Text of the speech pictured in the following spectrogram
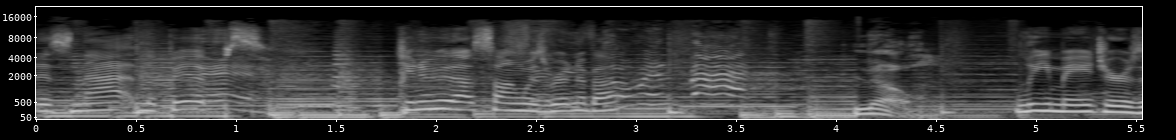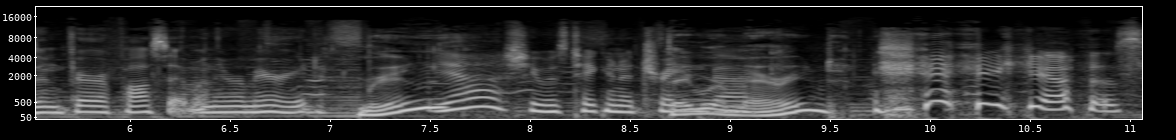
Back, little Gladys and the Pips. Do you know who that song was written about? No. Lee Majors and Farrah Fawcett when they were married. Really? Yeah, she was taking a train They were back. married? yes,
